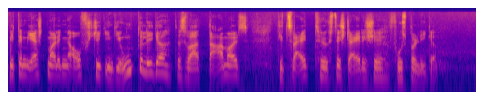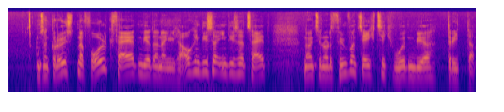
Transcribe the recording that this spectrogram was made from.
mit dem erstmaligen Aufstieg in die Unterliga. Das war damals die zweithöchste steirische Fußballliga. Unseren größten Erfolg feierten wir dann eigentlich auch in dieser, in dieser Zeit. 1965 wurden wir Dritter.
